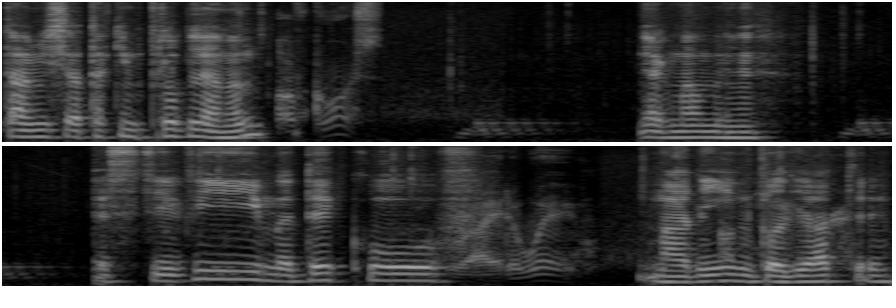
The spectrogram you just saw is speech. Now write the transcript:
ta misja takim problemem. Jak mamy SCV, medyków. Marin, Goliaty.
